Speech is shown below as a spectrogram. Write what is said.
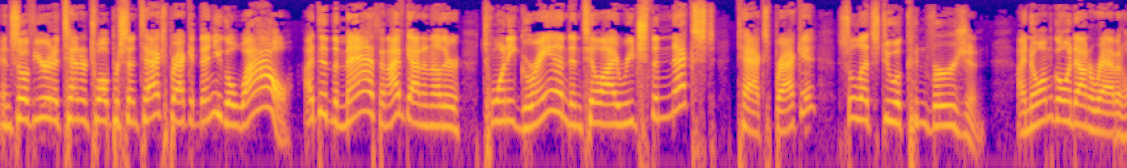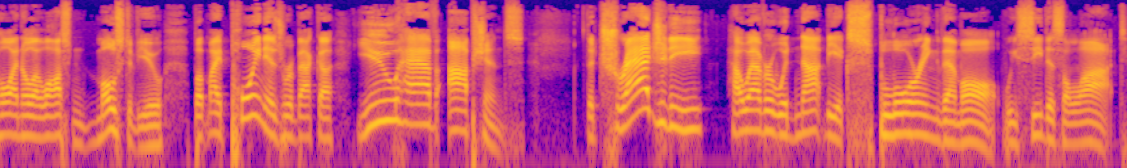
And so if you're in a 10 or 12% tax bracket, then you go, wow, I did the math and I've got another 20 grand until I reach the next tax bracket. So let's do a conversion. I know I'm going down a rabbit hole. I know I lost most of you, but my point is, Rebecca, you have options. The tragedy, however, would not be exploring them all. We see this a lot.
